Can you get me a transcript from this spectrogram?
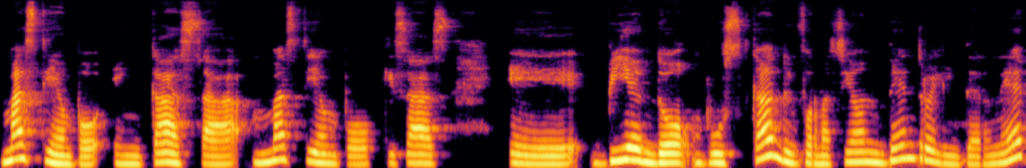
más tiempo en casa, más tiempo quizás eh, viendo, buscando información dentro del Internet,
